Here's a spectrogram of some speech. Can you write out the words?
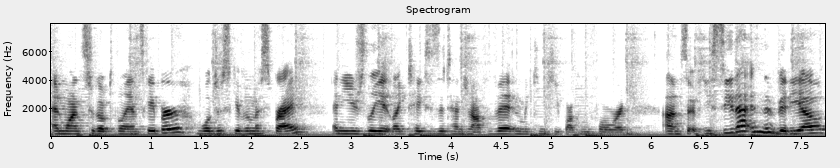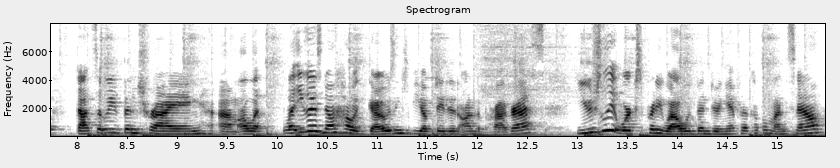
and wants to go up to the landscaper, we'll just give him a spray, and usually it like takes his attention off of it and we can keep walking forward. Um, so if you see that in the video, that's what we've been trying. Um, I'll let, let you guys know how it goes and keep you updated on the progress. Usually it works pretty well. We've been doing it for a couple months now,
